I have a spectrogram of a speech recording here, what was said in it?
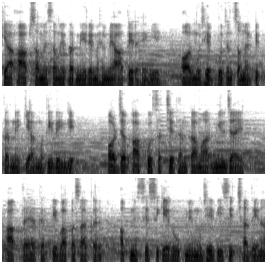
क्या आप समय समय पर मेरे महल में आते रहेंगे और मुझे भोजन समर्पित करने की अनुमति देंगे? और जब आपको सच्चे धन का मार्ग मिल जाए, आप दया करके वापस आकर अपने शिष्य के रूप में मुझे भी शिक्षा देना।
